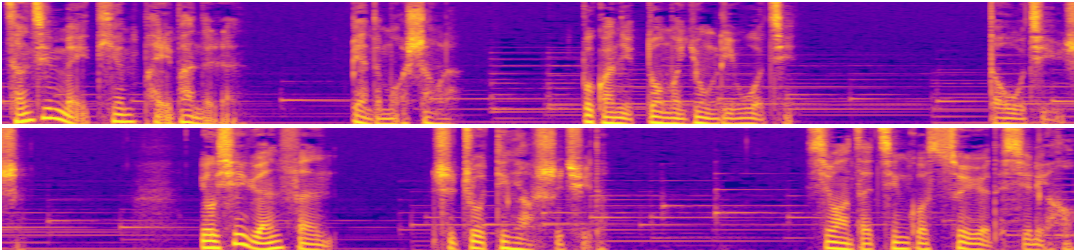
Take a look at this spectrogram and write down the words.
曾经每天陪伴的人，变得陌生了。不管你多么用力握紧，都无济于事。有些缘分，是注定要失去的。希望在经过岁月的洗礼后，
